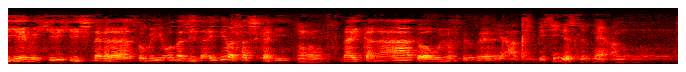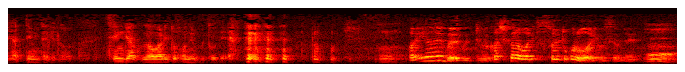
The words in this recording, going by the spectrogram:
いゲームヒリヒリしながら遊ぶような時代では確かにうないかなとは思いますけどん。いね。やー、厳しいですけどね、あのーやってみたけど、戦略が割と骨太で。ファイアーエンブレムって昔から割とそういうところはありますよね。うん。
